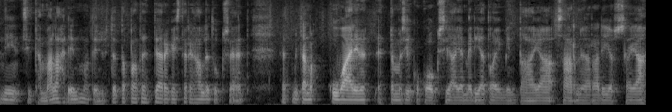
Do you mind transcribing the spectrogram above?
Niin sittenhän mä lähdin, mä otin yhteyttä patentti- ja rekisterihallitukseen, että, että mitä mä kuvailin, että, että tämmöisiä kokouksia ja mediatoimintaa ja saarnoja radiossa ja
